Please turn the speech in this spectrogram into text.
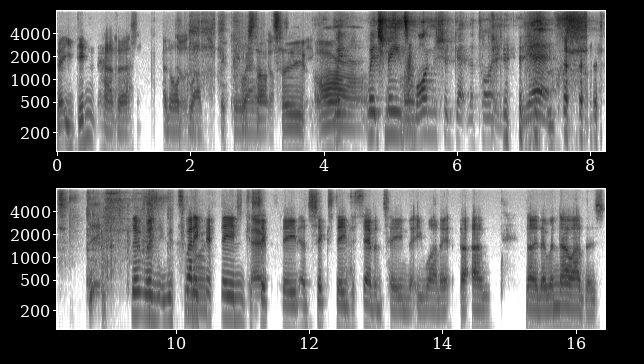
but he didn't have a, an odd one stick Crossed around. out two. Which, Oh. which means no. one should get the point. Yeah. It was it was 2015 to 16 and 16 to 17 that he won it, but um, no, there were no others.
